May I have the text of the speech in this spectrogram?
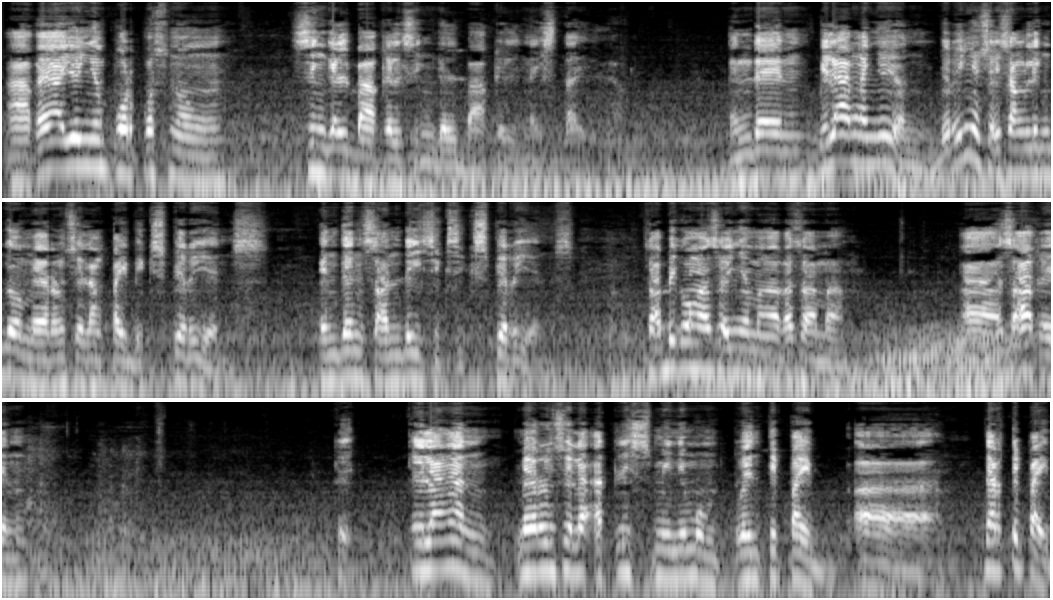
Ah, kaya yun yung purpose nung single buckle, single buckle na style. And then, bilangan nyo yun. Birin nyo sa isang linggo, meron silang 5 experience. And then, Sunday, 6 experience. Sabi ko nga sa inyo mga kasama, ah, sa akin, ki- kailangan meron sila at least minimum 25, ah, 35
